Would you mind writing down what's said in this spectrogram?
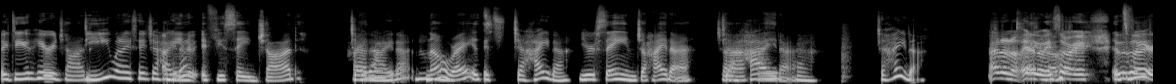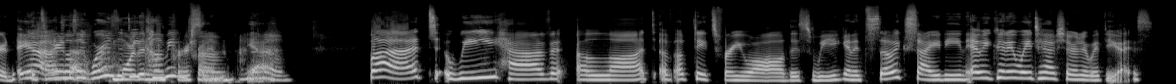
like, do you hear Jad. D when I say Jahaira? I mean, if you say Jad, Jahaira? Jahaira? no, right? It's, It's Jahaira. you're saying Jahaira. Jahaira. Jahaira. I don't know. I don't Anyway, know. sorry. It's like- weird. Yeah. It's weird I was like, where is the more D than one coming person- from? Yeah. know. But we have a lot of updates for you all this week, and it's so exciting. And we couldn't wait to have shared it with you guys.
